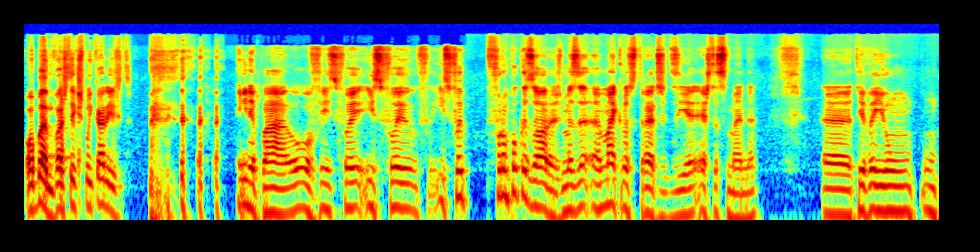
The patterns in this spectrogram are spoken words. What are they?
Oh, Obama, vais ter que explicar isto. Ainda pá, isso foi, isso foi, isso foi foram poucas horas, mas a, a MicroStrategy dizia esta semana uh, teve aí um, um,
